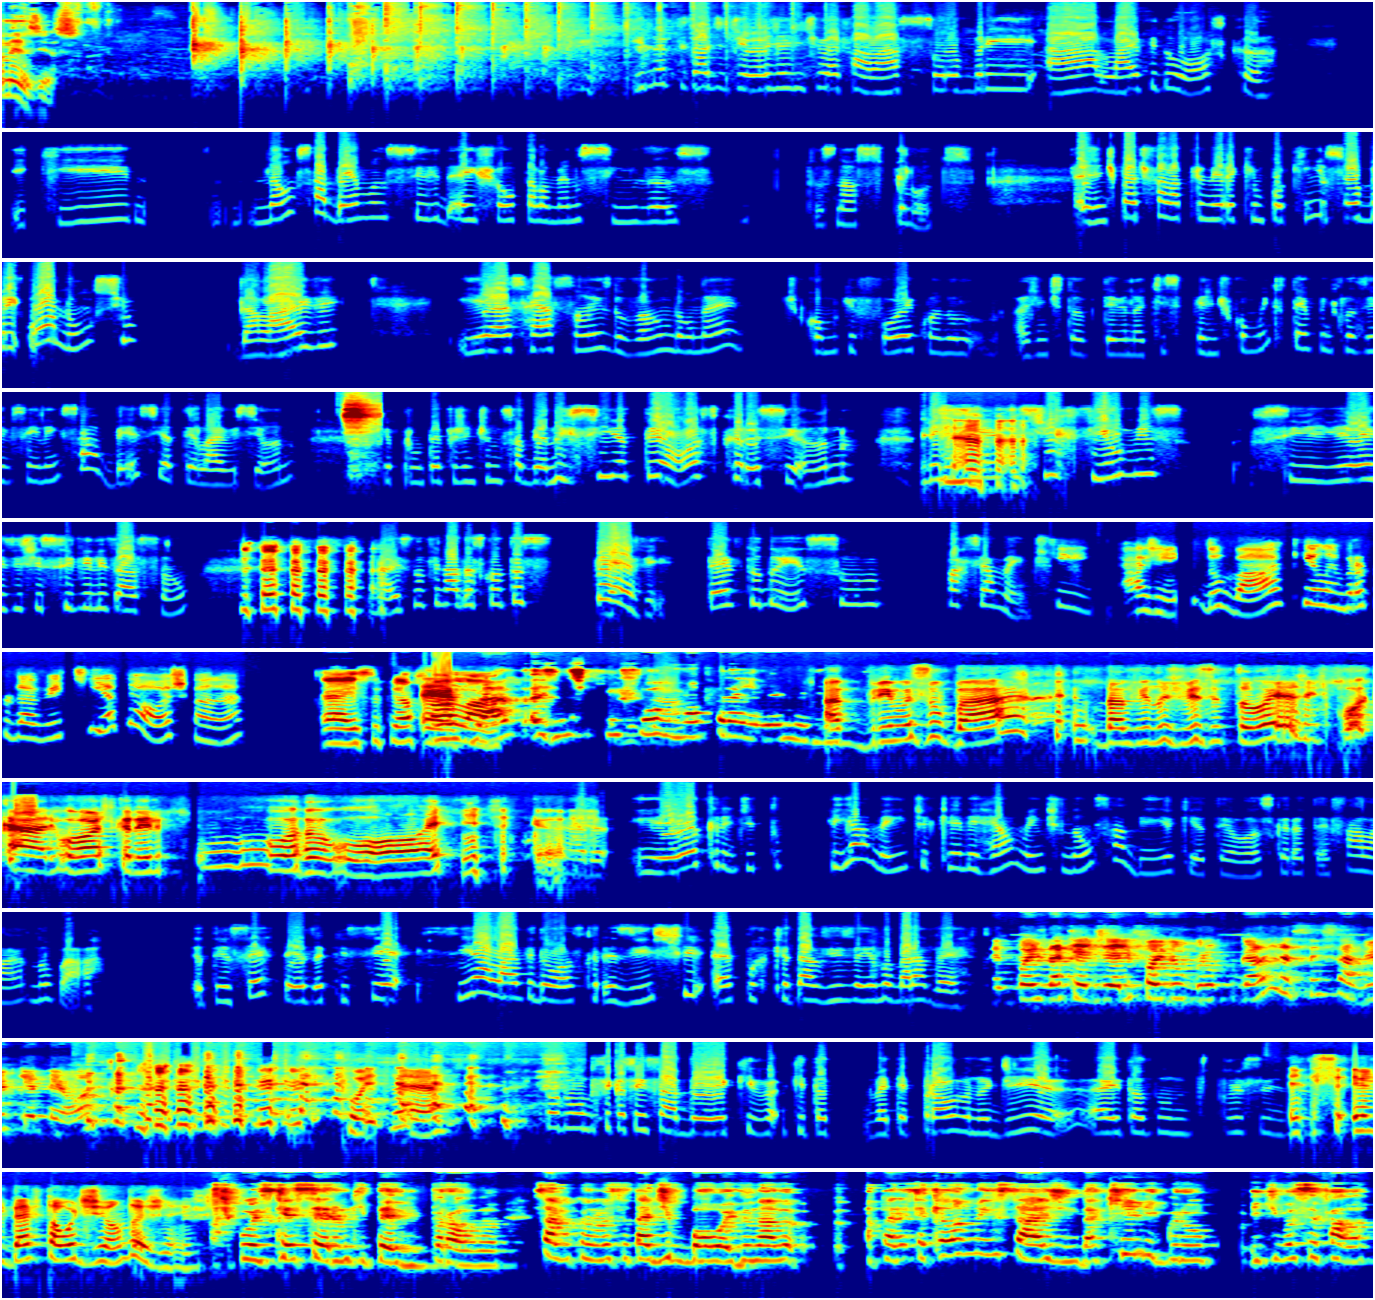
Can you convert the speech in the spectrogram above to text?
ou menos isso. E no episódio de hoje a gente vai falar sobre a live do Oscar e que não sabemos se deixou pelo menos cinzas dos nossos pilotos. A gente pode falar primeiro aqui um pouquinho sobre o anúncio da live e as reações do Vandal, né? De como que foi quando a gente teve notícia, porque a gente ficou muito tempo, inclusive, sem nem saber se ia ter live esse ano. Porque por um tempo a gente não sabia nem se ia ter Oscar esse ano, nem se ia existir filmes, se ia existir civilização. Mas no final das contas, teve. Teve tudo isso parcialmente. Que a gente do bar que lembrou pro Davi que ia ter Oscar, né? É isso que eu ia É, falar. Exato, a gente informou pra ele. Abrimos o bar, o Davi nos visitou e a gente, pô, cara, e o Oscar, ele, pô, o Oscar. Cara, e eu acredito piamente que ele realmente não sabia que ia ter Oscar até falar no bar. Eu tenho certeza que se, se a live do Oscar existe, é porque Davi veio no bar aberto. Depois daquele dia ele foi do grupo, galera, vocês sabiam que ia ter Oscar? Pois é. Todo mundo fica sem saber que, va- que tá- vai ter prova no dia, aí todo mundo tipo, se Ele, ele deve estar odiando a gente. Tipo, esqueceram que teve prova. Sabe quando você tá de boa e do nada aparece aquela mensagem daquele grupo e que você fala,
